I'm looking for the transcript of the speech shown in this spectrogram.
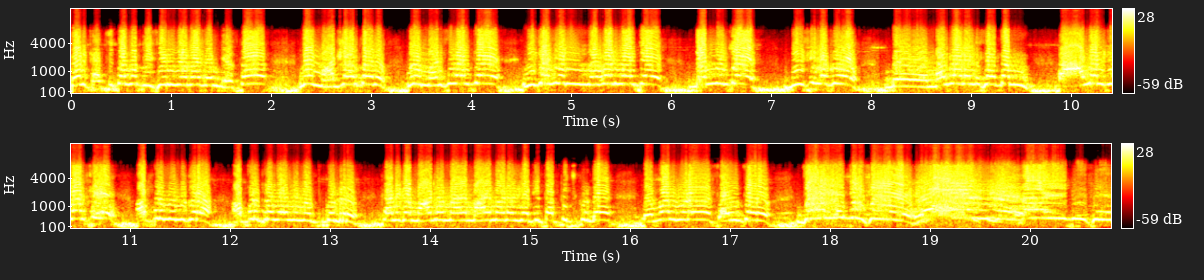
నేను ఖచ్చితంగా బీసీ రిజర్వేషన్ చేస్తా? నేను మాట్లాడతాను. నువ్వు మనుషులు అయితే నిజంగా నీ మొగడు అయితే దమ్ముంటే బీసీలకు నలభై రెండు శాతం అమలు చేసి అప్పుడు ముందుకురా అప్పుడు ప్రజలు నిన్ను ఒప్పుకుంటారు. కనుక మాట మాయ మాయ మాటలు చెప్పి తప్పించుకుంటే ఎవరు కూడా సహించారు. జై బీసీ!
